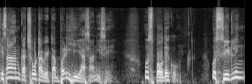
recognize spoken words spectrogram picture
किसान का छोटा बेटा बड़ी ही आसानी से उस पौधे को, उस सीडलिंग,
